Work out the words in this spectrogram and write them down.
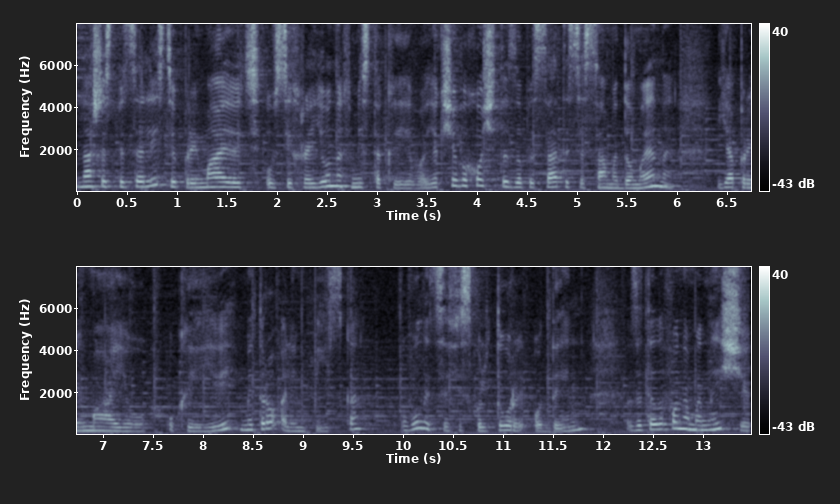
Наші спеціалістів приймають у всіх районах міста Києва. Якщо ви хочете записатися саме до мене, я приймаю у Києві метро Олімпійська, вулиця Фізкультури 1. За телефонами нижче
